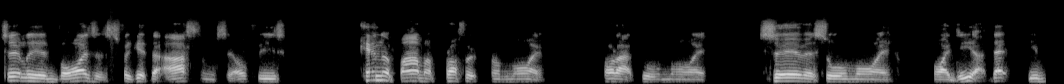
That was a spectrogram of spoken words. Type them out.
certainly advisors forget to ask themselves is, can the farmer profit from my product or my service or my idea? That you've,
